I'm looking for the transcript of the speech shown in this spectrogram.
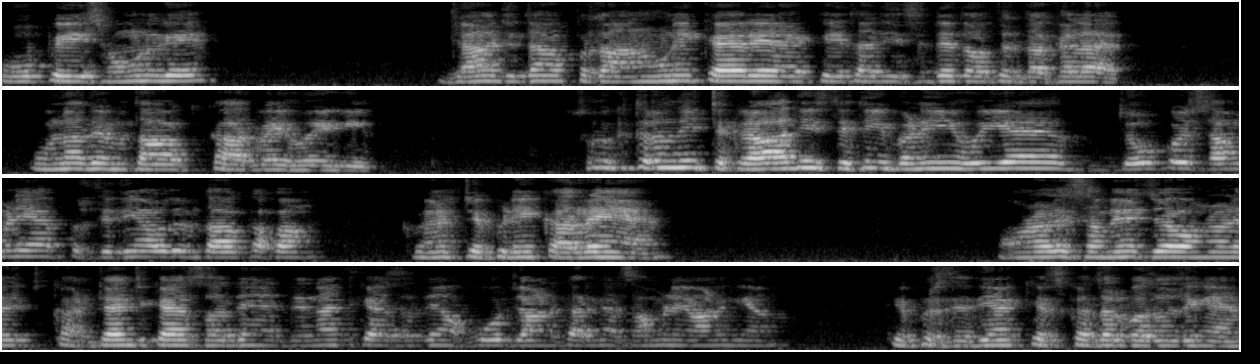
ਉਹ ਪੇਸ਼ ਹੋਣਗੇ। ਜਾਂ ਜਿੱਦਾਂ ਪ੍ਰਧਾਨ ਹੁਣੇ ਕਹਿ ਰਹੇ ਹੈ ਕਿ ਤਾਂ ਜੀ ਸਿੱਧੇ ਤੌਰ ਤੇ ਦਖਲ ਹੈ, ਉਹਨਾਂ ਦੇ ਮੁਤਾਬਕ ਕਾਰਵਾਈ ਹੋਏਗੀ। ਸੋ ਇੱਕ ਤਰ੍ਹਾਂ ਦੀ ਟਕਰਾਅ ਦੀ ਸਥਿਤੀ ਬਣੀ ਹੋਈ ਹੈ। ਜੋ ਕੁਝ ਸਾਹਮਣੇ ਆ, ਪ੍ਰਸਿੱਧੀਆਂ ਉਹਦੇ ਮੁਤਾਬਕ ਆਪਾਂ ਕਮੈਂਟ ਟਿੱਪਣੀ ਕਰ ਰਹੇ ਹਾਂ। ਆਉਣ ਵਾਲੇ ਸਮੇਂ 'ਚ, ਆਉਣ ਵਾਲੇ ਘੰਟਿਆਂ 'ਚ ਕਹਿ ਸਕਦੇ ਹਾਂ, ਦਿਨਾਂ 'ਚ ਕਹਿ ਸਕਦੇ ਹਾਂ, ਹੋਰ ਜਾਣਕਾਰੀਆਂ ਸਾਹਮਣੇ ਆਉਣਗੀਆਂ ਕਿ ਪ੍ਰਸਥਿਤੀਆਂ ਕਿਸ ਕਦਰ ਬਦਲਦੀਆਂ।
